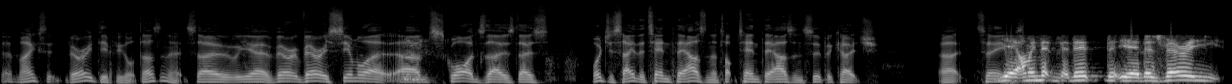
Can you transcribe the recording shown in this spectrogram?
That makes it very difficult, doesn't it? So yeah, very very similar um, squads. Those those what'd you say? The ten thousand, the top ten thousand super coach uh, teams. Yeah, I mean, th th th yeah, there's very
